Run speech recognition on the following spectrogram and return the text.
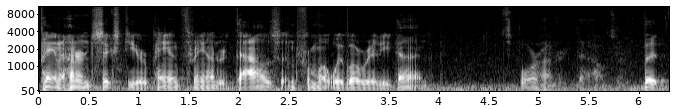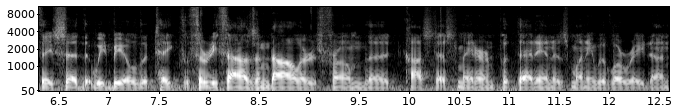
paying 160 or paying 300,000 from what we've already done. It's 400,000. But they said that we'd be able to take the $30,000 from the cost estimator and put that in as money we've already done,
